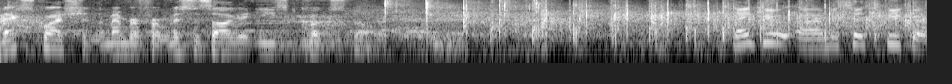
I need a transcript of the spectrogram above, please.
Next question, the member for Mississauga East Cooksville. Thank you, uh, Mr. Speaker.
